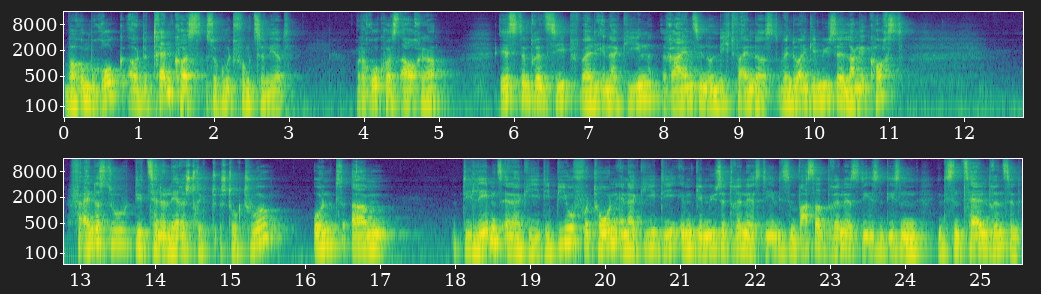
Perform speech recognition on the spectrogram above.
warum Roh oder Trennkost so gut funktioniert. Oder Rohkost auch, ja. Ist im Prinzip, weil die Energien rein sind und nicht veränderst. Wenn du ein Gemüse lange kochst, veränderst du die zelluläre Struktur und ähm, die Lebensenergie, die Biophotonenergie, die im Gemüse drin ist, die in diesem Wasser drin ist, die in diesen, in diesen Zellen drin sind,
